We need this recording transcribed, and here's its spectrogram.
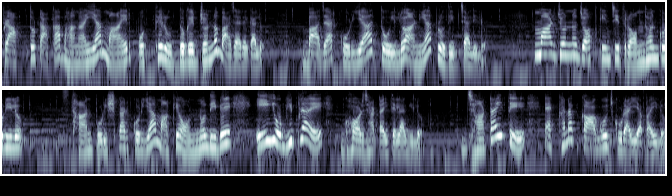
প্রাপ্ত টাকা ভাঙাইয়া মায়ের পথ্যের উদ্যোগের জন্য বাজারে গেল। বাজার করিয়া তৈল আনিয়া প্রদীপ জ্বালিল। মার জন্য যৎকিঞ্চিত রন্ধন করিল স্থান পরিষ্কার করিয়া মাকে অন্ন দিবে এই অভিপ্রায়ে ঘর ঝাঁটাইতে লাগিল। ঝাঁটাইতে একখানা কাগজ কুড়াইয়া পাইল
